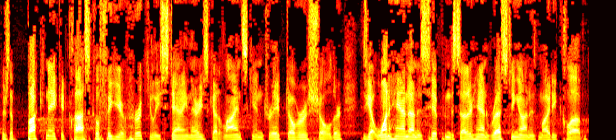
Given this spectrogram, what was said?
there's a buck naked classical figure of Hercules standing there. He's got a lion skin draped over his shoulder. He's got one hand on his hip and this other hand resting on his mighty club.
